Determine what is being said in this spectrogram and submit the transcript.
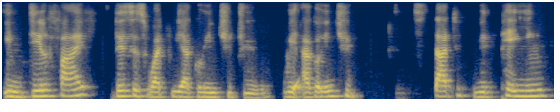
in deal five, this is what we are going to do. We are going to start with paying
